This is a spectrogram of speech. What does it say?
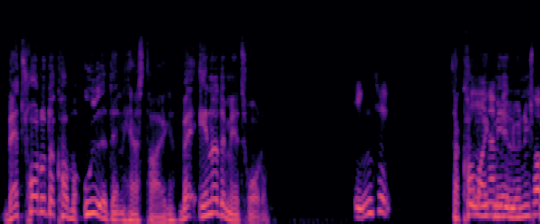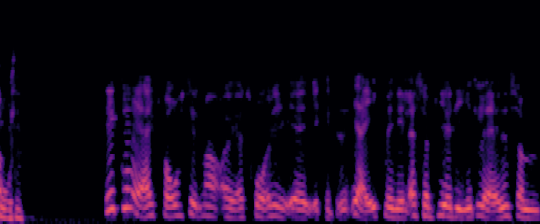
Hvad tror du, der kommer ud af den her strække? Hvad ender det med, tror du? Ingenting. Der kommer ikke mere i lønningsposen? Det kan jeg ikke forestille mig, og jeg tror det, jeg, jeg, ved jeg ikke, men ellers så bliver det et eller andet, som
